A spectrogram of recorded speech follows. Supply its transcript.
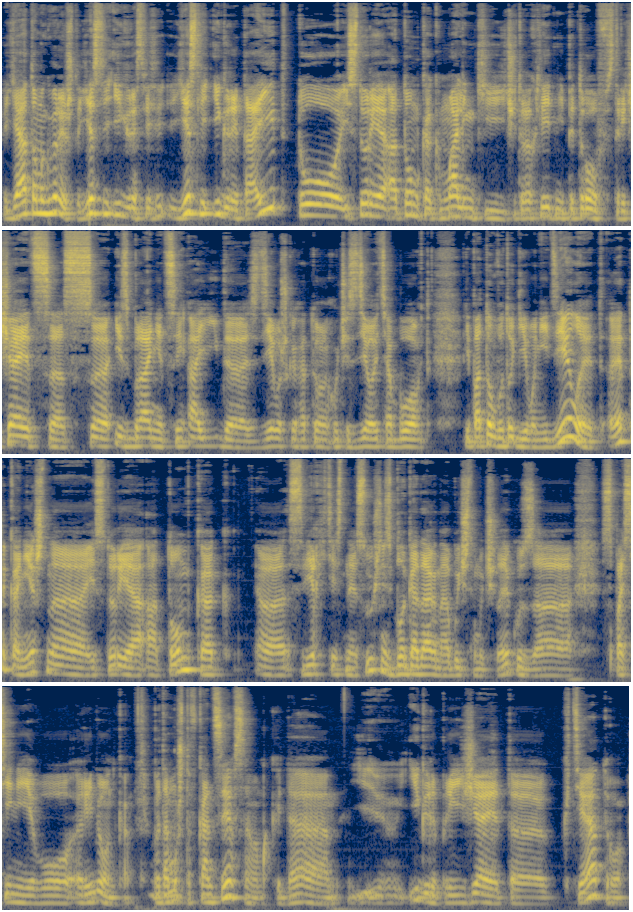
Я о том и говорю, что если Игорь, если Игорь это Аид, то история о том, как маленький четырехлетний Петров встречается с избранницей Аида, с девушкой, которая хочет сделать аборт, и потом в итоге его не делает, это, конечно, история о том, как сверхъестественная сущность благодарна обычному человеку за спасение его ребенка. Потому что в конце, в самом, когда Игорь приезжает э, к театру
